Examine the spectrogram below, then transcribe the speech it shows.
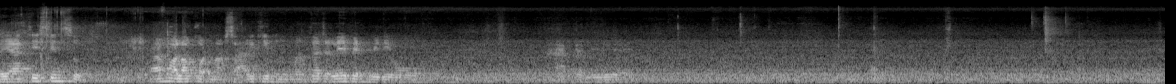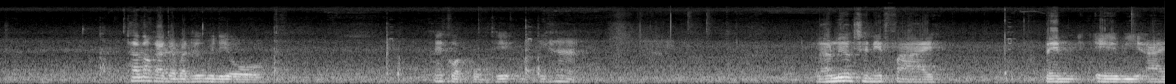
ระยะที่สิ้นสุด แล้วพอเรากดหนอดสายอีกทีนึงมันก็จะเล่นเป็นวิดีโอภาพไปเรื่อยๆถ้าต้องการจะบันทึกวิดีโอ ให้กดปุ่มที่บัตรที่ 5 แล้วเลือกชนิดไฟล์เป็น AVI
